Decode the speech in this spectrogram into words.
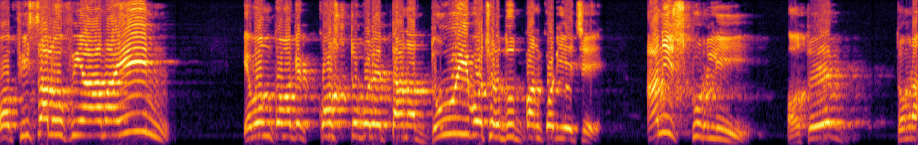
অফিসাল হুফিয়া আমাইন, এবং তোমাকে কষ্ট করে টানা দুই বছর দুধ পান করিয়েছে। আনিস করলি, অতএব তোমরা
